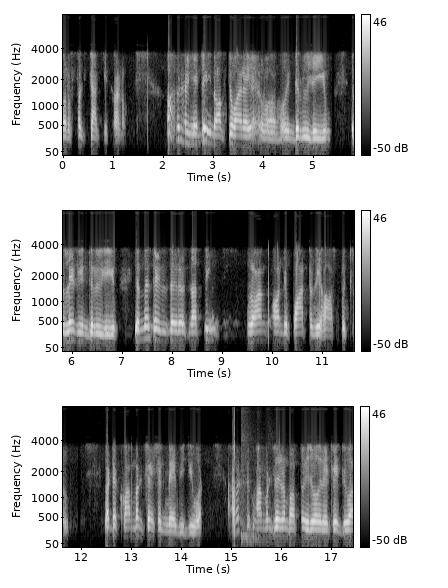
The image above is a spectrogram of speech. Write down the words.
പെർഫെക്റ്റ് ആക്കി കാണും. അത് കഴിഞ്ഞിട്ട് ഈ ഡോക്ടർമാരെ ഇന്റർവ്യൂ ചെയ്യും റിലേറ്റീവ് ഇന്റർവ്യൂ ചെയ്യും. എന്നിട്ട് nothing wrong on the part of the hospital But a compensation may be given. അവർക്ക് കോമ്പൻസേഷൻ പത്തോ ഇരുപത് ലക്ഷം രൂപ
